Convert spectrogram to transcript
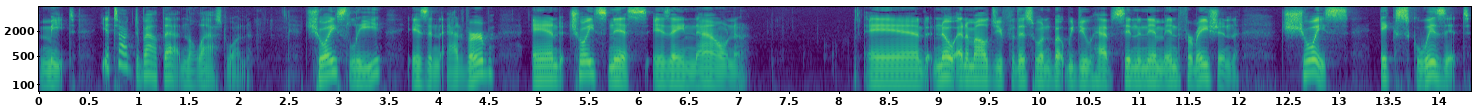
meat. You talked about that in the last one. Choicely is an adverb, and choiceness is a noun. And no etymology for this one, but we do have synonym information. Choice, exquisite,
